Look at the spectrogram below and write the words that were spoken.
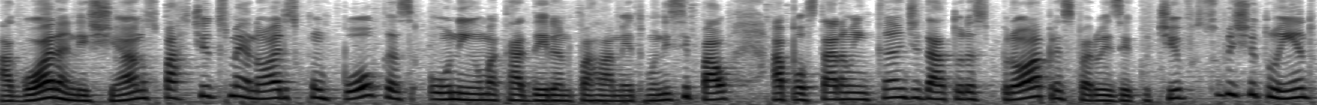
agora neste ano, os partidos menores com poucas ou nenhuma cadeira no parlamento municipal apostaram em candidaturas próprias para o executivo, substituindo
